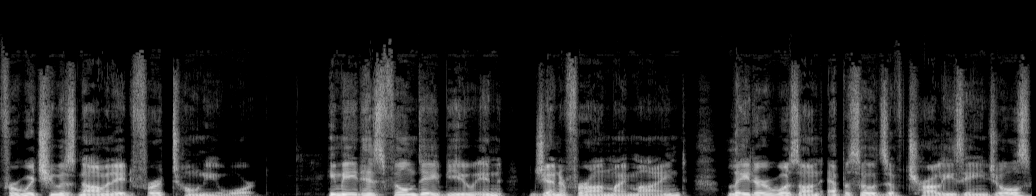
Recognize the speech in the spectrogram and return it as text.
for which he was nominated for a Tony Award. He made his film debut in Jennifer on My Mind, later was on episodes of Charlie's Angels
